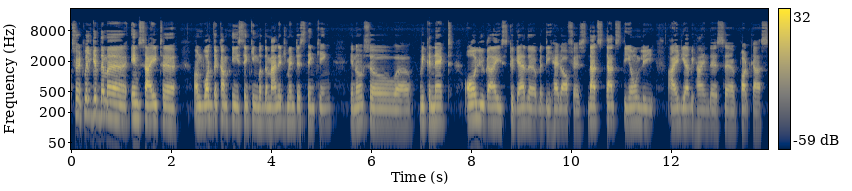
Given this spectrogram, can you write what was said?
So it will give them a insight uh, on what the company is thinking, what the management is thinking. You know, so uh, we connect all you guys together with the head office. That's that's the only idea behind this uh, podcast.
